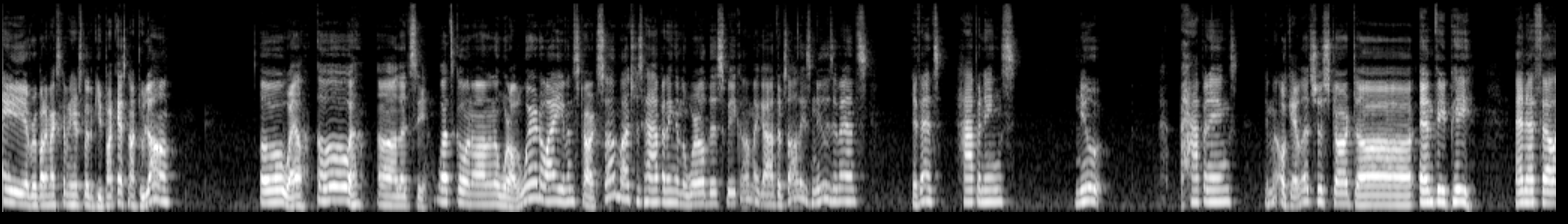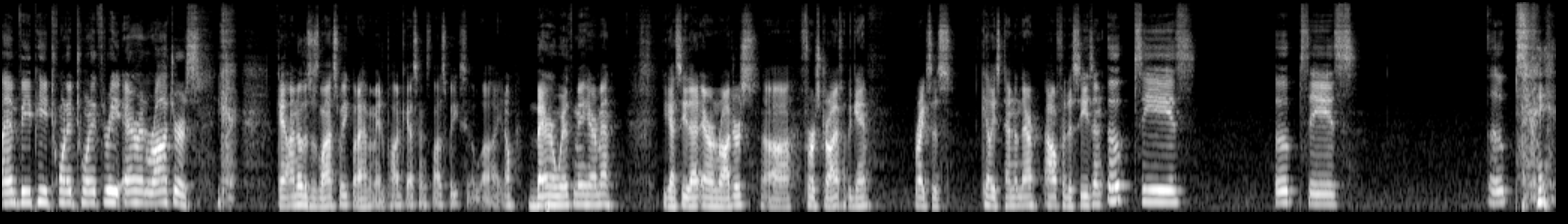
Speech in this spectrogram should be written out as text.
Hey everybody, Max Kevin here. It's a Little Cute Podcast. Not too long. Oh well, oh well. Uh, let's see. What's going on in the world? Where do I even start? So much is happening in the world this week. Oh my god, there's all these news events, events, happenings, new happenings. Okay, let's just start. Uh, MVP, NFL MVP 2023, Aaron Rodgers. okay, I know this was last week, but I haven't made a podcast since last week, so uh, you know, bear with me here, man. You guys see that Aaron Rodgers, uh, first drive of the game, breaks his Achilles tendon there, out for the season. Oopsies. Oopsies. Oopsie.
